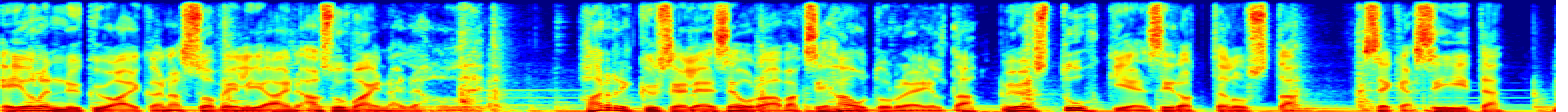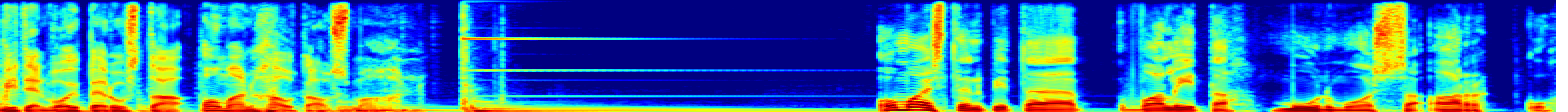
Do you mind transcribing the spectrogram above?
ei ole nykyaikana soveliain asuvainajalle. Harri kyselee seuraavaksi hautureilta myös tuhkien sirottelusta sekä siitä, miten voi perustaa oman hautausmaan. Omaisten pitää valita muun muassa arkku.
